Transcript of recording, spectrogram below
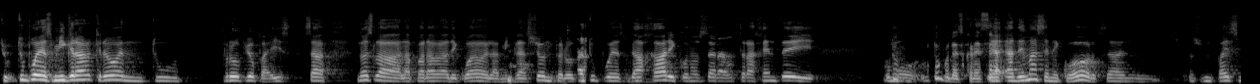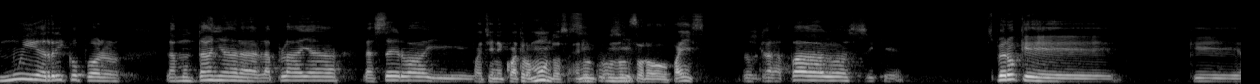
Tú, puedes migrar, creo, en tu propio país. O sea, no es la, la, palabra adecuada de la migración, pero tú puedes viajar y conocer a otra gente y como... Tú, puedes crecer. Además, en Ecuador, o sea, es un país muy rico por la montaña, la, playa, la selva y... Pues tiene cuatro mundos en un, pues un, solo país. Los Galápagos, así que espero que, que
